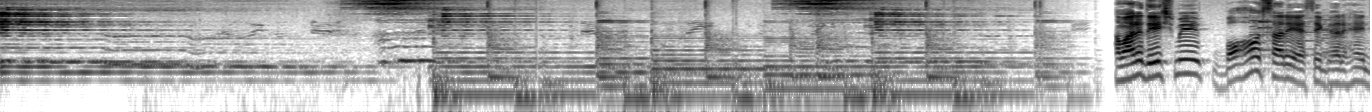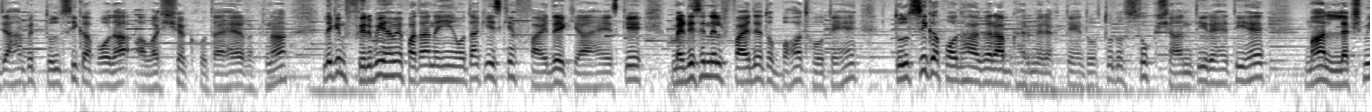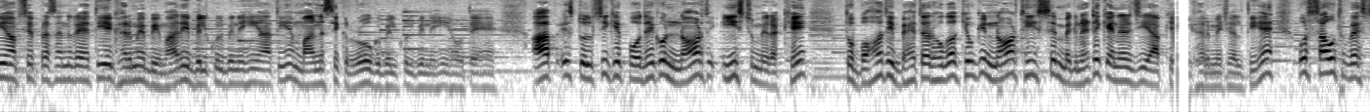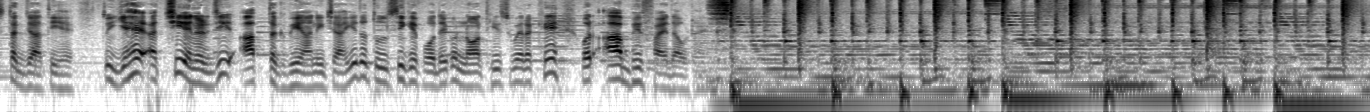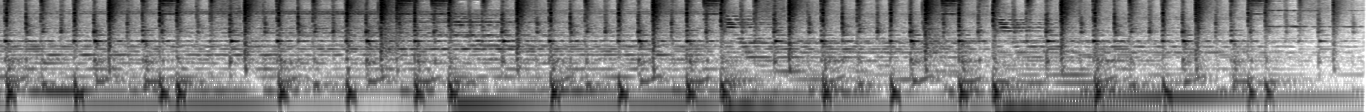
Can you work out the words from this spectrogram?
Thank you. हमारे देश में बहुत सारे ऐसे घर हैं जहाँ पे तुलसी का पौधा आवश्यक होता है रखना, लेकिन फिर भी हमें पता नहीं होता कि इसके फ़ायदे क्या हैं। इसके मेडिसिनल फ़ायदे तो बहुत होते हैं। तुलसी का पौधा अगर आप घर में रखते हैं दोस्तों तो सुख शांति रहती है। माँ लक्ष्मी आपसे प्रसन्न रहती है, घर में बीमारी बिल्कुल भी नहीं आती है, मानसिक रोग बिल्कुल भी नहीं होते हैं। आप इस तुलसी के पौधे को नॉर्थ ईस्ट में रखें तो बहुत ही बेहतर होगा, क्योंकि नॉर्थ ईस्ट से मैग्नेटिक एनर्जी आपके घर में चलती है और साउथ वेस्ट तक जाती है। तो यह अच्छी एनर्जी आप तक भी आनी चाहिए। तो तुलसी के पौधे को नॉर्थ ईस्ट में रखें और आप भी फ़ायदा उठाएँ।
